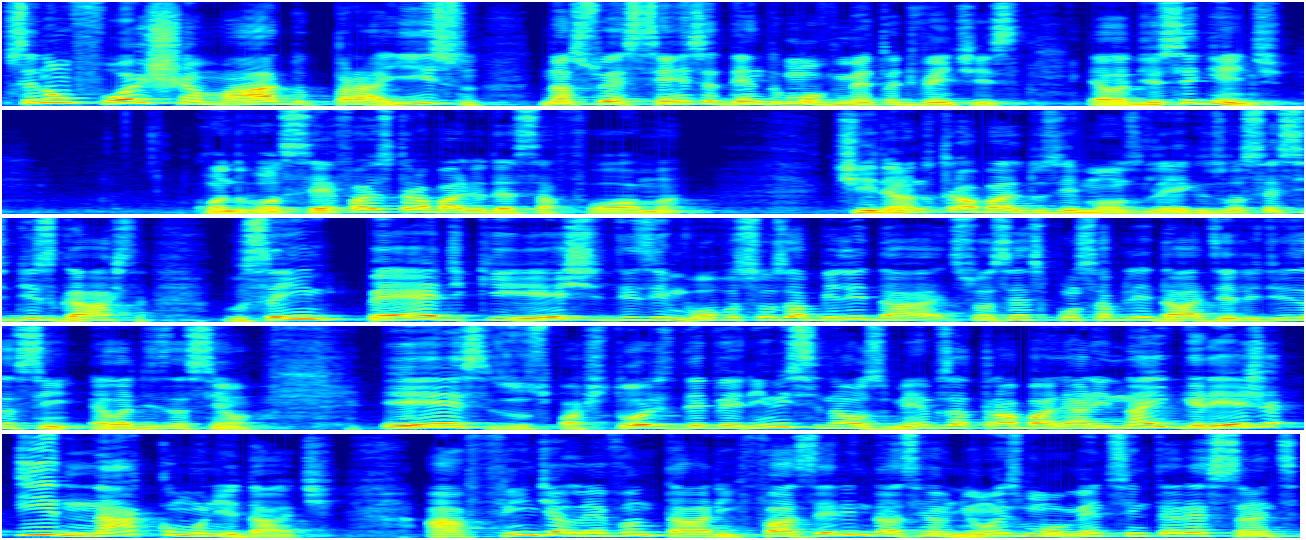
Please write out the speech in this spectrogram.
Você não foi chamado para isso na sua essência dentro do movimento adventista. Ela diz o seguinte: quando você faz o trabalho dessa forma, tirando o trabalho dos irmãos leigos, você se desgasta. Você impede que este desenvolva suas habilidades, suas responsabilidades. Ele diz assim, ela diz assim, ó: "Esses os pastores deveriam ensinar os membros a trabalharem na igreja e na comunidade, a fim de a levantarem, fazerem das reuniões momentos interessantes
